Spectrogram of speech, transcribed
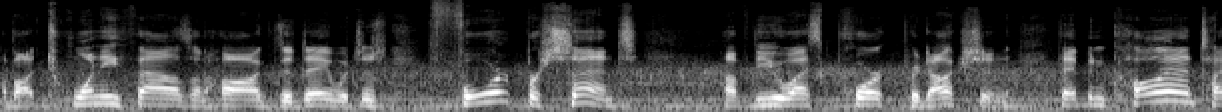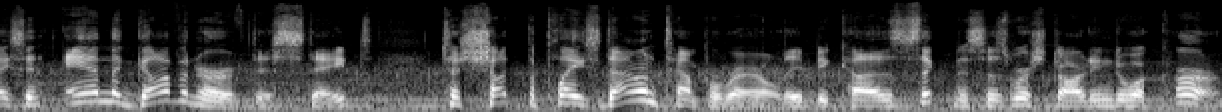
about 20,000 hogs a day, which is 4% of the U.S. pork production. They've been calling on Tyson and the governor of this state to shut the place down temporarily because sicknesses were starting to occur.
